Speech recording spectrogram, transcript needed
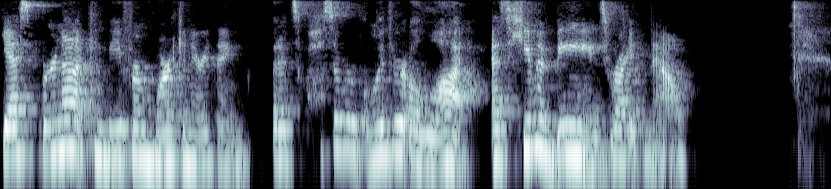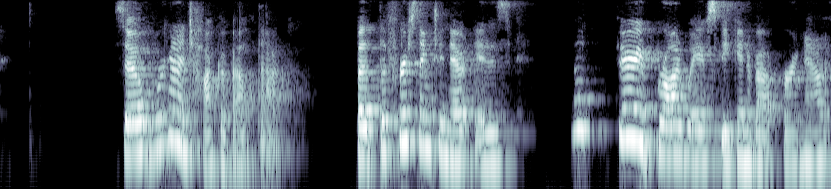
yes, burnout can be from work and everything, but it's also we're going through a lot as human beings right now. So we're going to talk about that. But the first thing to note is a very broad way of speaking about burnout.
